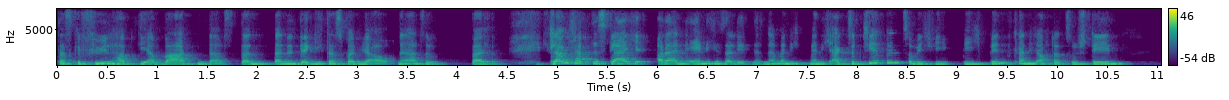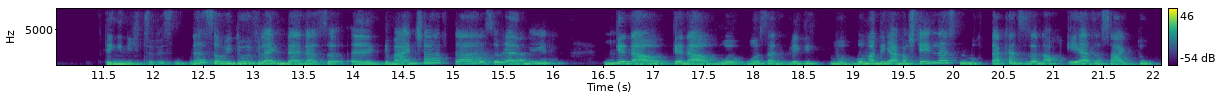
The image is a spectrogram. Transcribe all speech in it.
das Gefühl habe, die erwarten das, dann, dann entdecke ich das bei mir auch. Ne? Also bei, ich glaube, ich habe das gleiche oder ein ähnliches Erlebnis. Ne? Wenn, ich, wenn ich akzeptiert bin, so wie ich, wie, wie ich bin, kann ich auch dazu stehen, Dinge nicht zu wissen. Ne? So wie du vielleicht in deiner so, äh, Gemeinschaft da. Ähm, hm? Genau, genau, wo, wo es dann wirklich, wo, wo man dich einfach stehen lässt, da kannst du dann auch eher das sagen, du,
